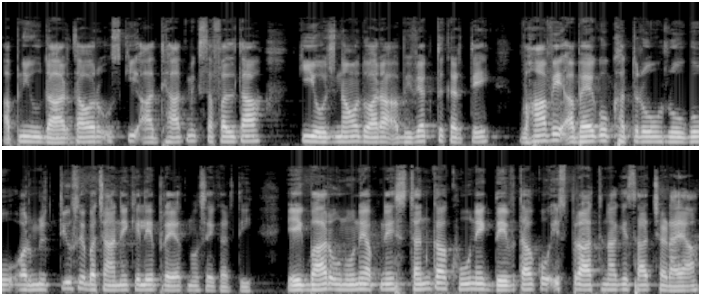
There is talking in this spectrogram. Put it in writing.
अपनी उदारता और उसकी आध्यात्मिक सफलता की योजनाओं द्वारा अभिव्यक्त करते, वहाँ वे अभय को खतरों, रोगों और मृत्यु से बचाने के लिए प्रयत्नों से करती। एक बार उन्होंने अपने स्तन का खून एक देवता को इस प्रार्थना के साथ चढ़ाया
